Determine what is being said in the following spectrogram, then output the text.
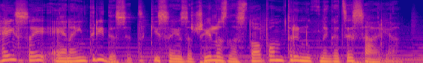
Heisei 31, ki se je začelo z nastopom trenutnega cesarja.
